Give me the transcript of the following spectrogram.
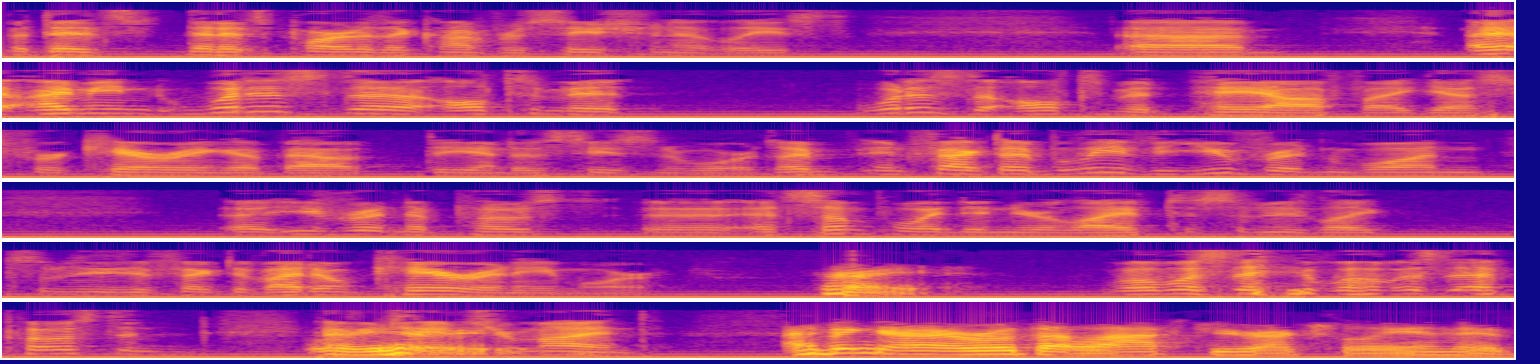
but that it's that it's part of the conversation at least. Um, I, I mean, what is the ultimate? What is the ultimate payoff, I guess, for caring about the end of season awards? I, in fact, I believe that you've written one. Uh, you've written a post uh, at some point in your life to somebody like something to the effect of "I don't care anymore." Right. What was the what was that post, and have you changed your mind? I think I wrote that last year actually, and it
